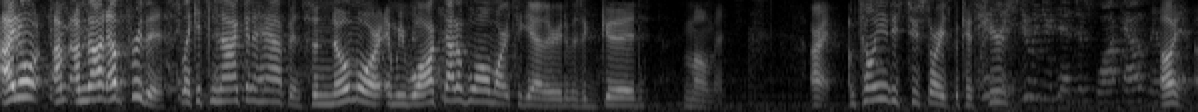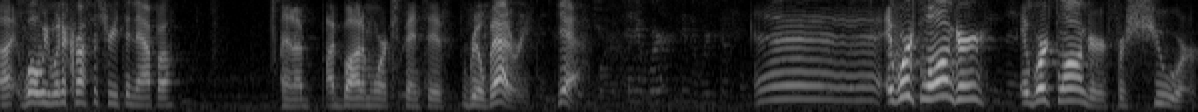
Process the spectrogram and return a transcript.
I don't, I'm, I'm not up for this. Like, it's not gonna happen. So, no more. And we walked out of Walmart together. and It was a good moment. All right, I'm telling you these two stories because Wait here's. minute, You and your dad just walk out Oh, yeah, uh, well, we went across the street to Napa, and I, I bought a more expensive real battery. Yeah. And it worked and it worked okay? Uh, it worked longer. It worked longer for sure.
